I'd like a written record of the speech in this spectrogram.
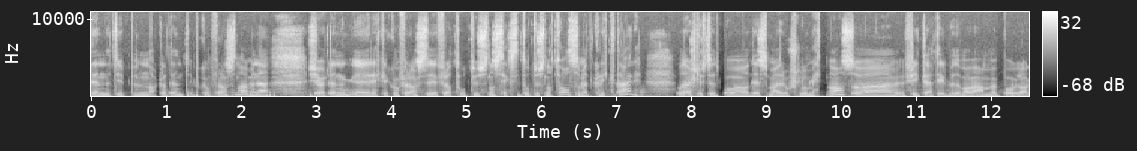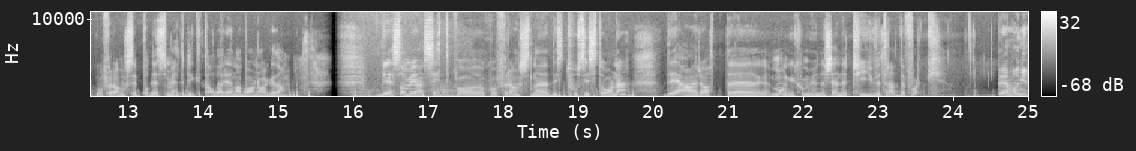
denne typen, akkurat denne type konferanse, men jeg kjørte en eh, rekke konferanser fra 2006 til 2012 som et klikk der. Og da jeg sluttet på det som er Oslo Midt nå, så fikk jeg tilbud om å være med på å lage konferanser på det som heter Digital Arena barnehage. da. Det som vi har sett på konferansene de to siste årene, det er at eh, mange kommuner sender 20-30 folk det er mange.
